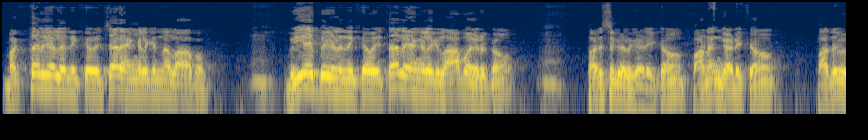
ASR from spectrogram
பக்தர்களை நிக்க வச்சா எங்களுக்கு என்ன லாபம். விஐபிகளை நிக்க வைத்தால் எங்களுக்கு லாபம் இருக்கும். பரிசுகள் கிடைக்கும் பணம் கிடைக்கும் பதவி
